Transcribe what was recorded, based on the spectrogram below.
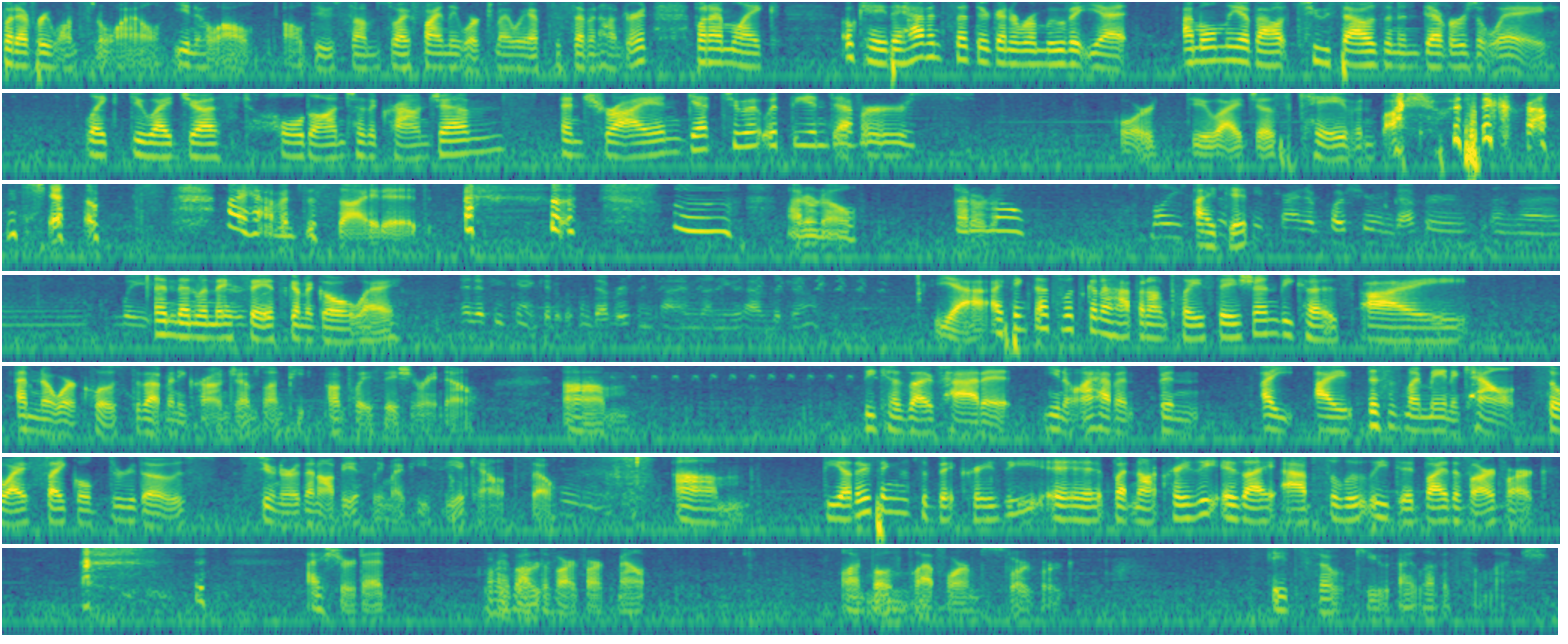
but every once in a while, you know, I'll I'll do some. So I finally worked my way up to 700. But I'm like, okay, they haven't said they're going to remove it yet. I'm only about 2,000 endeavors away. Like, do I just hold on to the crown gems and try and get to it with the endeavors? Or do I just cave and buy it with the crown gems? I haven't decided. Uh, I don't know. I don't know. Well, you I just did. keep trying to push your endeavors and then wait. And then when they say it's going to go away. And if you can't get it with endeavors in time, then you have the jump. Yeah, I think that's what's going to happen on PlayStation because I am nowhere close to that many crown gems on P- on PlayStation right now. Um, because I've had it, you know, I haven't been I I this is my main account, so I cycled through those sooner than obviously my PC account. So, um, the other thing that's a bit crazy, uh, but not crazy, is I absolutely did buy the Vvardvark. I sure did. I bought the Vvardvark mount on both Mm. platforms. Aardvark. It's so cute. I love it so much.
